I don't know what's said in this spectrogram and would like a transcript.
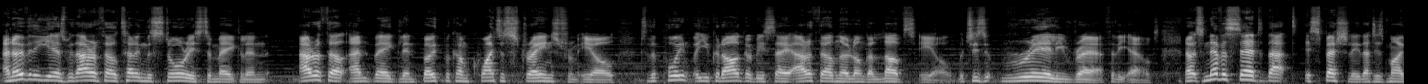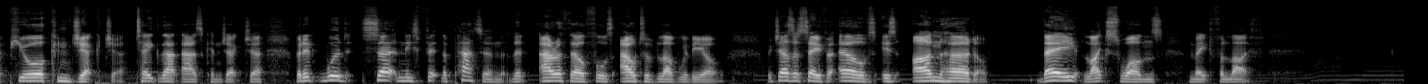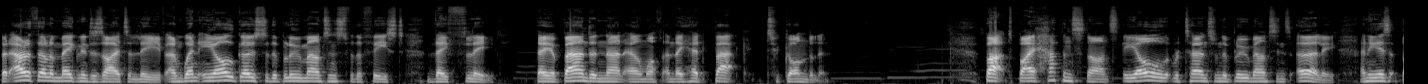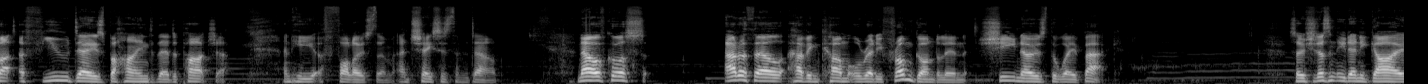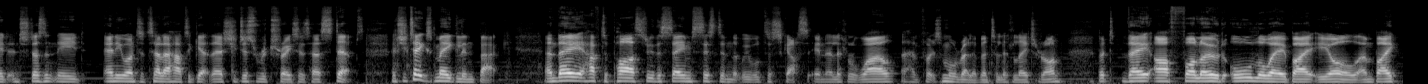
And over the years, with Aredhel telling the stories to Maeglin, Aredhel and Maeglin both become quite estranged from Eol, to the point where you could arguably say Aredhel no longer loves Eol, which is really rare for the elves. Now, it's never said that, especially, that is my pure conjecture. Take that as conjecture, but it would certainly fit the pattern that Aredhel falls out of love with Eol, which, as I say, for elves is unheard of. They, like swans, mate for life. But Aredhel and Maeglin desire to leave, and when Eol goes to the Blue Mountains for the feast, they flee. They abandon Nan Elmoth and they head back to Gondolin. But by happenstance, Eol returns from the Blue Mountains early, and he is but a few days behind their departure, and he follows them and chases them down. Now, of course, Aredhel having come already from Gondolin, she knows the way back. So she doesn't need any guide and she doesn't need anyone to tell her how to get there. She just retraces her steps. And she takes Maeglin back. And they have to pass through the same system that we will discuss in a little while, um, for it's more relevant a little later on. But they are followed all the way by Eol and by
